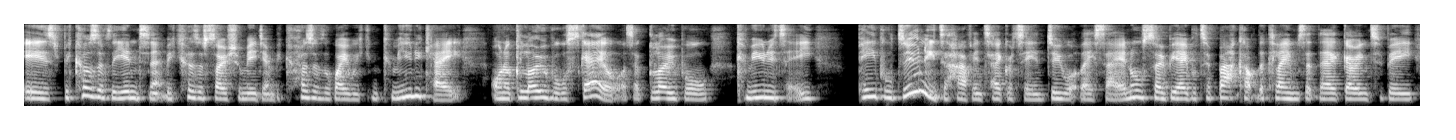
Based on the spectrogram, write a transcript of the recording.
is because of the internet, because of social media, and because of the way we can communicate on a global scale as a global community, people do need to have integrity and do what they say and also be able to back up the claims that they're going to be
